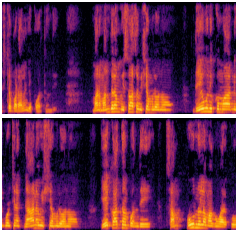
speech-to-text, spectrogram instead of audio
ఇష్టపడాలని చెప్పబడుతుంది. మనమందరం విశ్వాస విషయంలోనూ దేవుని కుమారుని గురించిన జ్ఞాన విషయంలోనూ ఏకాత్మం పొంది సంపూర్ణుల మగం వరకు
